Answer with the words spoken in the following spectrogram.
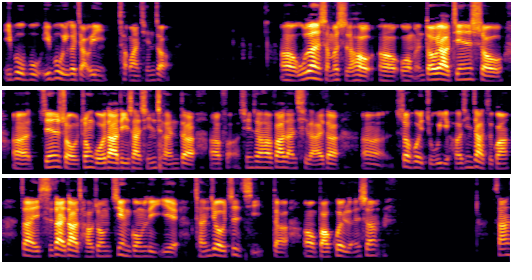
一步步一步一个脚印朝往前走。呃，无论什么时候，呃，我们都要坚守，呃，坚守中国大地上形成的，呃，形成和发展起来的，呃，社会主义核心价值观，在时代大潮中建功立业，成就自己的哦宝贵人生。三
